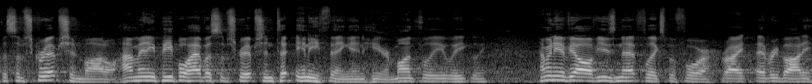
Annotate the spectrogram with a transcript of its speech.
the subscription model. How many people have a subscription to anything in here, monthly, weekly? How many of y'all have used Netflix before, right? Everybody.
